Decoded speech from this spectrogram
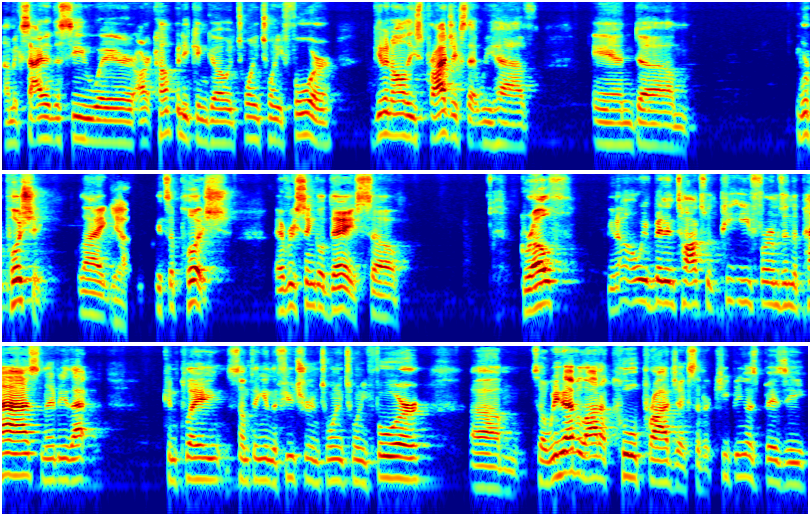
I'm excited to see where our company can go in 2024, given all these projects that we have, and um, we're pushing. Like, Yeah. it's a push every single day. So, growth. You know, we've been in talks with PE firms in the past. Maybe that can play something in the future in 2024. Um, so we have a lot of cool projects that are keeping us busy,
